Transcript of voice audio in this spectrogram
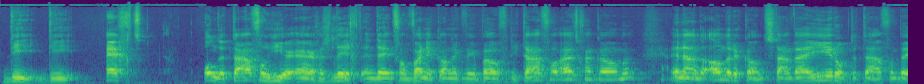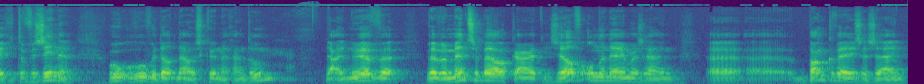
die, die echt onder tafel hier ergens ligt en denkt van wanneer kan ik weer boven die tafel uit gaan komen. En aan de andere kant staan wij hier op de tafel een beetje te verzinnen hoe, hoe we dat nou eens kunnen gaan doen. Nou, nu hebben we, we hebben mensen bij elkaar die zelf ondernemer zijn, uh, uh, bankwezen zijn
